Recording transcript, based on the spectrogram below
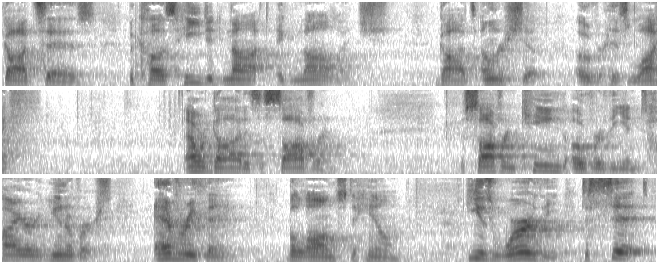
God says, because he did not acknowledge God's ownership over his life. Our God is a sovereign, the sovereign king over the entire universe. Everything belongs to Him. He is worthy to sit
